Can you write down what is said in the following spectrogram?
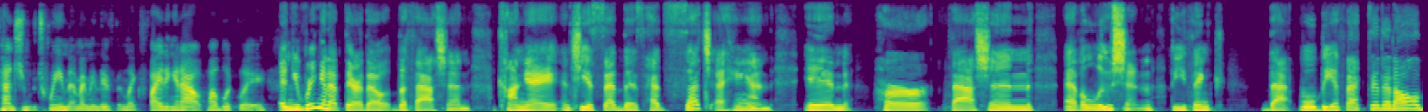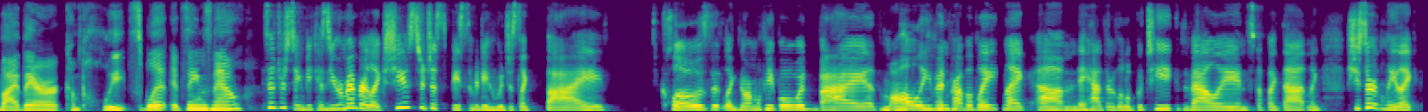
tension between them. I mean, they've been like fighting it out publicly. And you bring it up there, though, the fashion. Kanye, and she has said this, had such a hand in her fashion evolution. Do you think that will be affected at all by their complete split, it seems now? It's interesting because you remember, like, she used to just be somebody who would just like buy clothes that like normal people would buy at the mall even probably like um they had their little boutique in the valley and stuff like that like she certainly like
